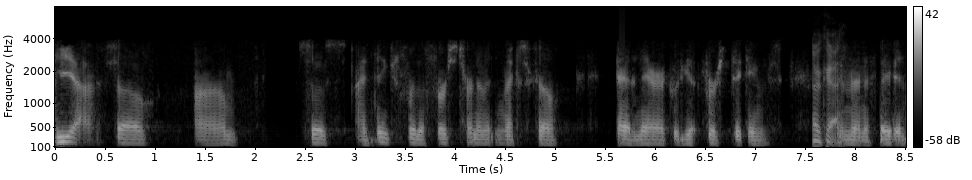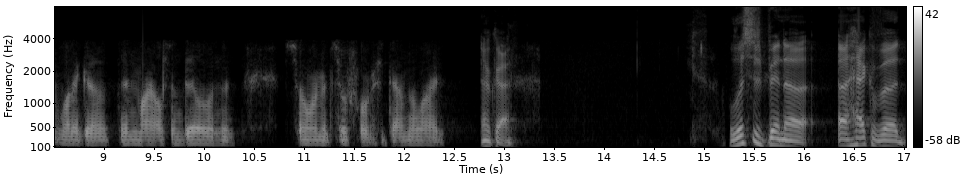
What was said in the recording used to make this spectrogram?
Yeah. So, um, so I think for the first tournament in Mexico, Ed and Eric would get first pickings. Okay. And then if they didn't want to go, then Miles and Bill, and then so on and so forth down the line. Okay. Well, this has been a, a heck of a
